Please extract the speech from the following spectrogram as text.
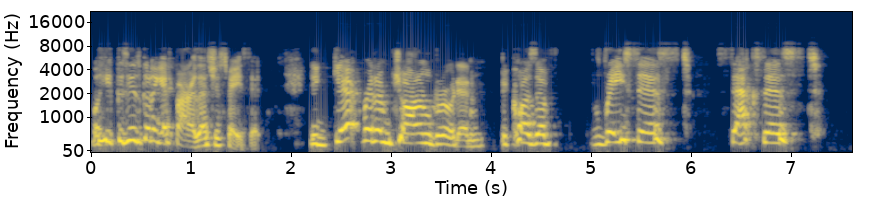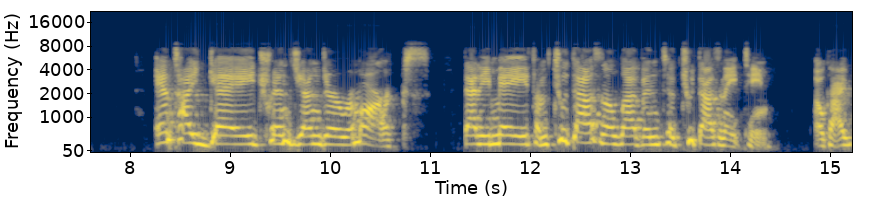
Well, he because he's gonna get fired. Let's just face it. You get rid of Jon Gruden because of racist, sexist, anti gay, transgender remarks that he made from 2011 to 2018. Okay?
